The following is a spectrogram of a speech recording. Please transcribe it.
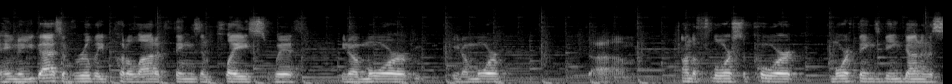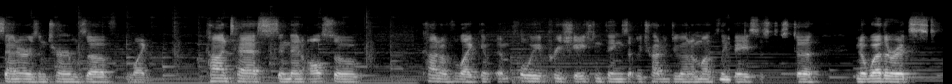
you know, you guys have really put a lot of things in place with, you know, more, you know, more um, on the floor support, more things being done in the centers in terms of like contests, and then also kind of like employee appreciation things that we try to do on a monthly basis, just to, you know, whether it's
